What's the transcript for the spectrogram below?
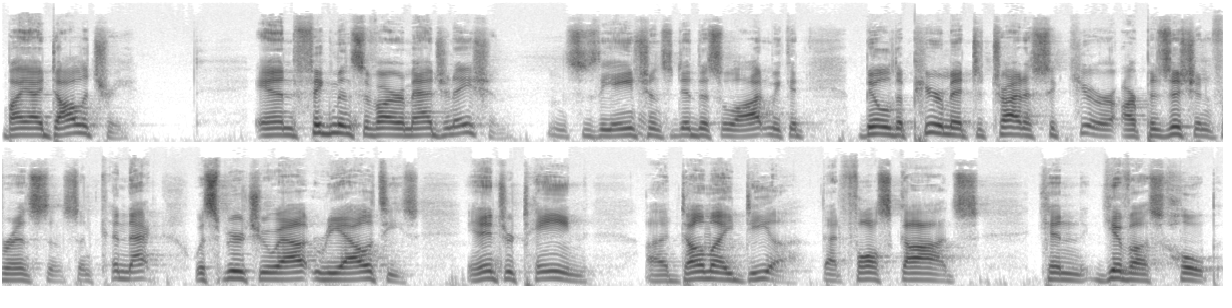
by idolatry and figments of our imagination. This is the ancients did this a lot, and we could build a pyramid to try to secure our position, for instance, and connect with spiritual realities and entertain a dumb idea that false gods can give us hope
